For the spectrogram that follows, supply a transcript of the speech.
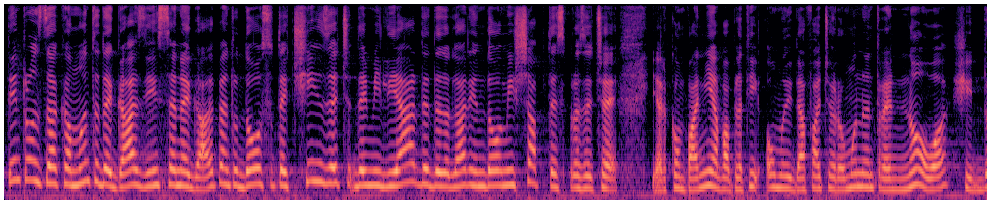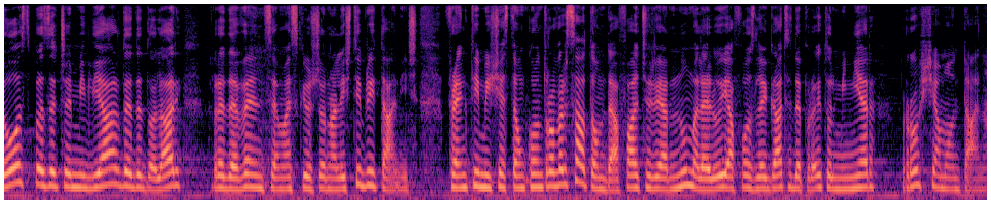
dintr-un zăcământ de gaz din Senegal pentru 250 de miliarde de dolari în 2017, iar compania va plăti omului de afaceri român între 9 și 12 miliarde de dolari redevențe, mai scriu jurnaliștii britanici. Frank Timiș este un controversat om de afaceri, iar numele lui a fost legat de proiectul minier Roșia Montana.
